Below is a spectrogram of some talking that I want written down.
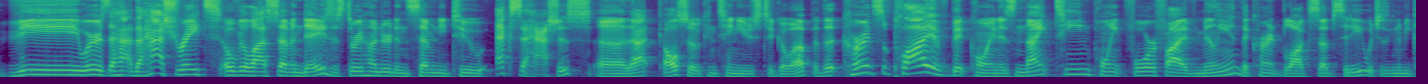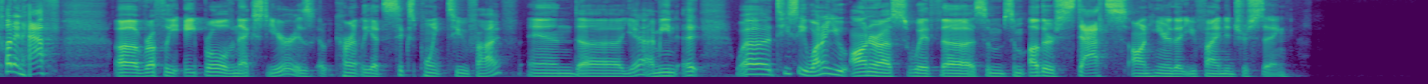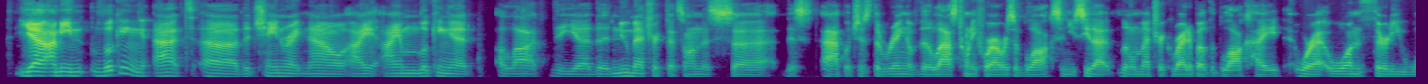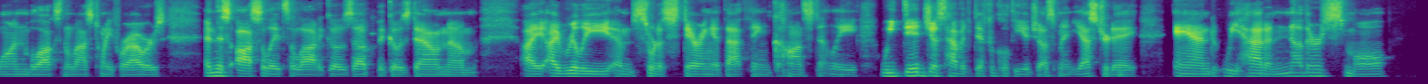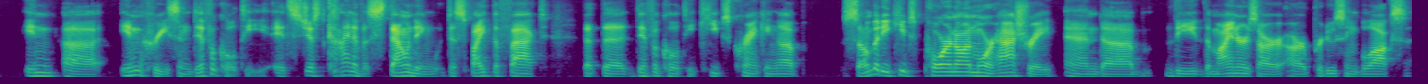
the where's the ha- the hash rate over the last seven days is 372 exahashes. Uh, that also continues to go up. The current supply of Bitcoin is 19.45 million. The current block subsidy, which is going to be cut in half, uh, roughly April of next year, is currently at 6.25. And uh, yeah, I mean, uh, well, TC, why don't you honor us with uh, some some other stats on here that you find interesting? Yeah, I mean, looking at uh, the chain right now, I I am looking at a lot the uh, the new metric that's on this uh, this app, which is the ring of the last 24 hours of blocks, and you see that little metric right above the block height. We're at 131 blocks in the last 24 hours, and this oscillates a lot. It goes up, it goes down. Um, I I really am sort of staring at that thing constantly. We did just have a difficulty adjustment yesterday, and we had another small in uh, increase in difficulty. It's just kind of astounding, despite the fact that the difficulty keeps cranking up. Somebody keeps pouring on more hash rate, and uh, the the miners are are producing blocks,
